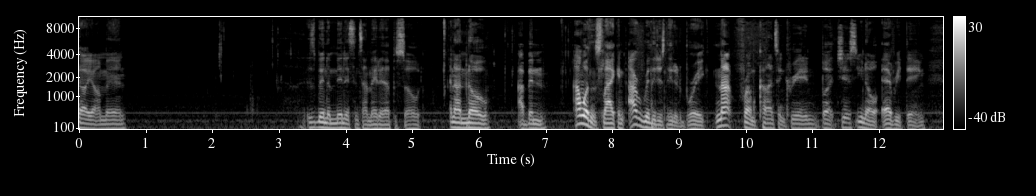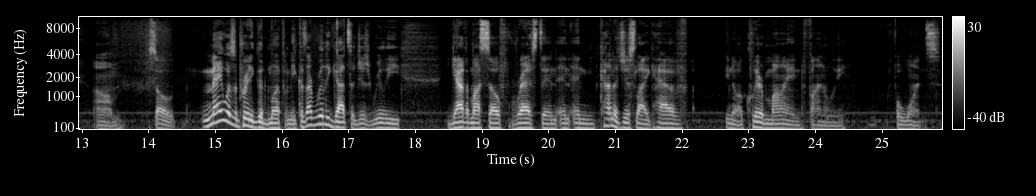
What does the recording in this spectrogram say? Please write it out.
tell y'all, man. It's been a minute since I made an episode. And I know I've been I wasn't slacking. I really just needed a break. Not from content creating, but just, you know, everything. Um so May was a pretty good month for me because I really got to just really gather myself, rest and and, and kind of just like have, you know, a clear mind finally for once.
